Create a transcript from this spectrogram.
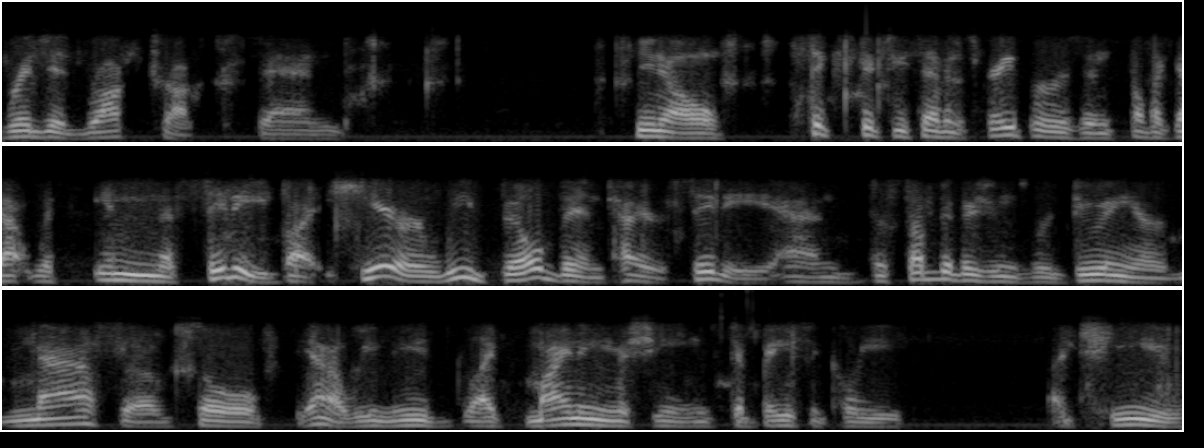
rigid rock trucks and, you know, 657 scrapers and stuff like that within the city. But here we build the entire city and the subdivisions we're doing are massive. So, yeah, we need like mining machines to basically achieve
